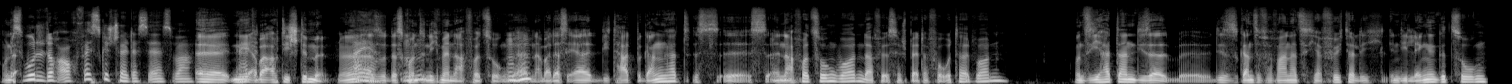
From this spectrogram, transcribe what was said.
Und- es wurde doch auch festgestellt, dass er es war. Äh, nee, Er aber auch die Stimme. Ne? Ah, ja. Also das konnte nicht mehr nachvollzogen werden. Aber dass er die Tat begangen hat, ist, äh, ist äh, nachvollzogen worden. Dafür ist er später verurteilt worden. Und sie hat dann, dieser, äh, dieses ganze Verfahren hat sich ja fürchterlich in die Länge gezogen.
